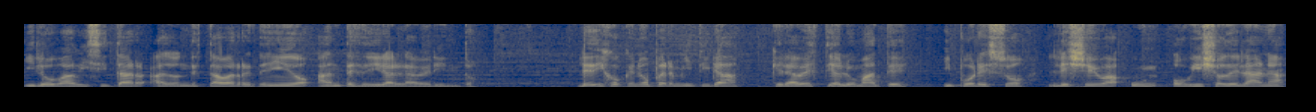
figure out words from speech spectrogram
y lo va a visitar a donde estaba retenido antes de ir al laberinto le dijo que no permitirá que la bestia lo mate y por eso le lleva un ovillo de lana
